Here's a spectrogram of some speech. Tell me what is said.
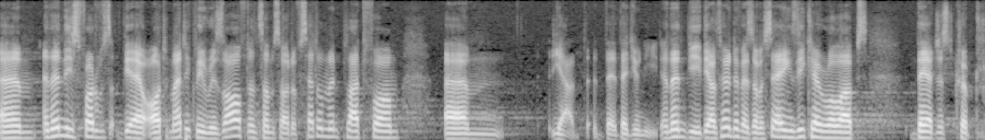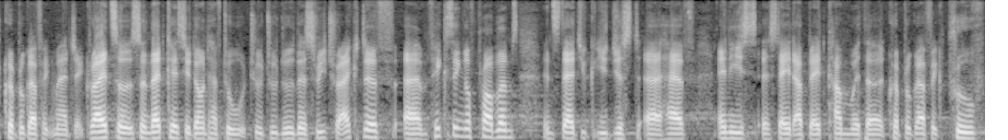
Um, and then these fraud they are automatically resolved on some sort of settlement platform. Um, yeah, th that you need. And then the, the alternative, as I was saying, ZK rollups they are just crypt cryptographic magic, right? So, so in that case, you don't have to, to, to do this retroactive um, fixing of problems. Instead, you, you just uh, have any state update come with a cryptographic proof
